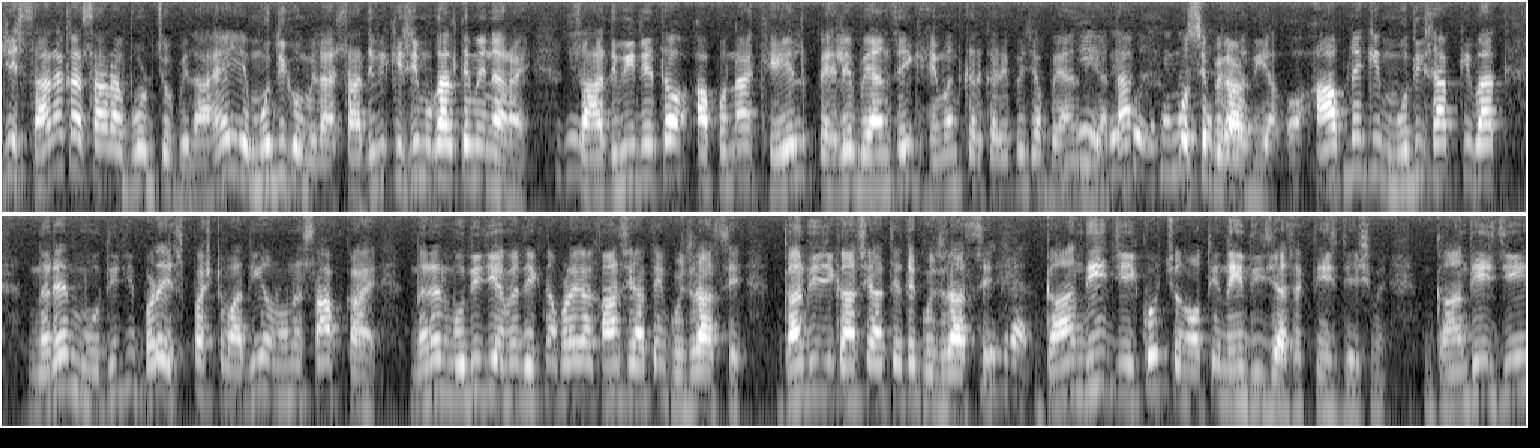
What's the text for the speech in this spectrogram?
ये सारा का सारा वोट जो मिला है ये मोदी को मिला है। साध्वी किसी मुकालते में ना रहे। साध्वी ने तो अपना खेल पहले बयान से ही हेमंत करकरे पे जब बयान दिया था उससे बिगाड़ दिया। और आपने की मोदी साहब की बात नरेंद्र मोदी जी बड़े स्पष्टवादी है उन्होंने साफ़ कहा है। नरेंद्र मोदी जी हमें देखना पड़ेगा कहाँ से आते हैं गुजरात से। गांधी जी कहाँ से आते थे? गुजरात से। गांधी जी को चुनौती नहीं दी जा सकती इस देश में। गांधी जी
